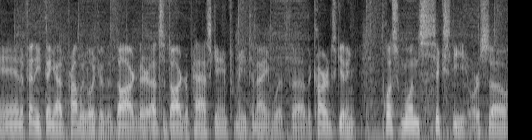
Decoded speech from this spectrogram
And if anything, I'd probably look at the dog there. That's a dog or pass game for me tonight with uh, the Cards getting plus 160 or so.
